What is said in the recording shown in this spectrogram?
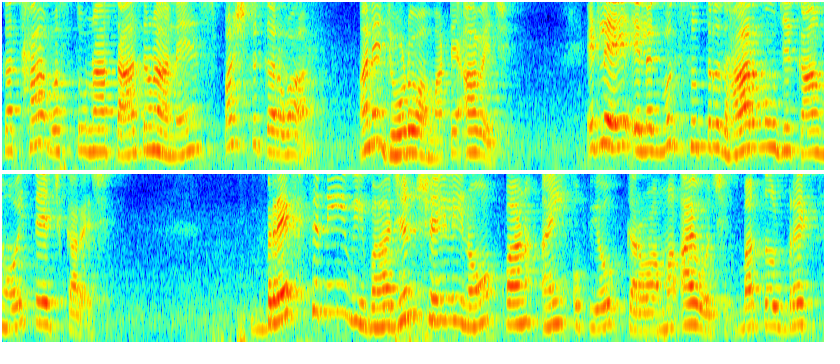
કથા વસ્તુના તાંતણાને સ્પષ્ટ કરવા અને જોડવા માટે આવે છે. એટલે એ લગભગ સૂત્રધારનું જે કામ હોય તે જ કરે છે. બ્રેખ્થની વિભાજન શૈલીનો પણ અહીં ઉપયોગ કરવામાં આવ્યો છે. બર્તોલ બ્રેખ્થ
